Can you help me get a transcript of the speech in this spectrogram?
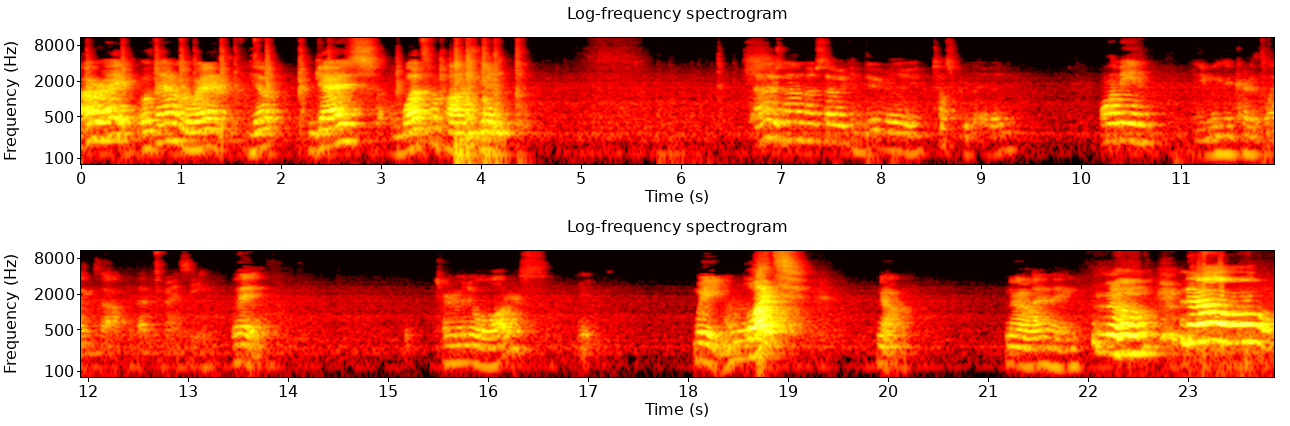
All right. Well, that out of the way, Yep. guys. What's my punishment? now there's not much that we can do really Tusk related. Well, I mean, I mean, we could cut his legs off, but that's messy. wait. Turn him into a walrus? Wait, what? No. No. I think. No. No.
